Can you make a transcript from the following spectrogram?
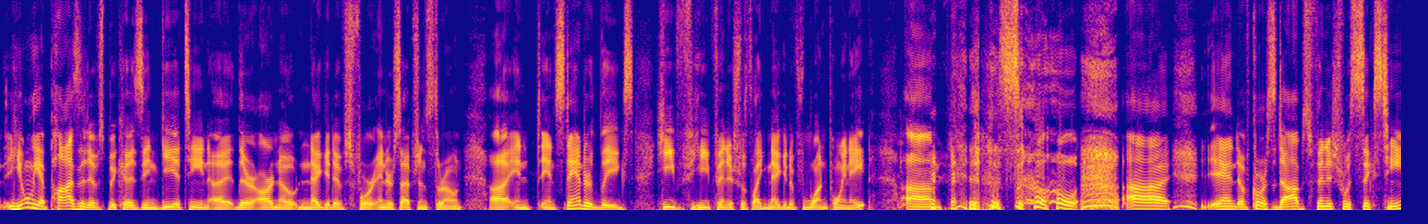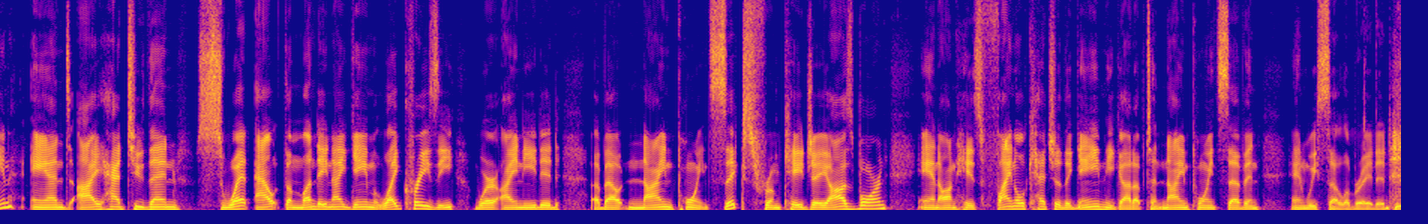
he only had positives because in guillotine uh, there are no negatives for interceptions thrown. Uh, in in standard leagues, he he finished with like negative 1.8. Um, so uh, and of course Dobbs finished with 16, and I had to then sweat out the Monday night game like crazy, where I needed about 9.6 from KJ Osborne, and on his final catch of the game, he got up to 9.7, and we celebrated.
